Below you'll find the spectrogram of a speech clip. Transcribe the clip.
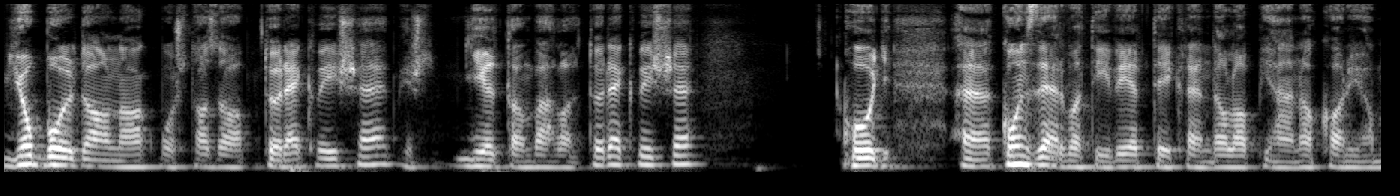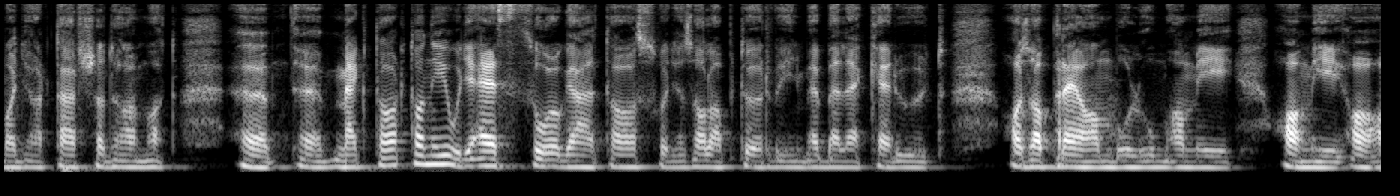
jobb oldalnak most az a törekvése, és nyíltan vállalt törekvése, hogy e, konzervatív értékrend alapján akarja a magyar társadalmat e, e, megtartani. Ugye ezt szolgálta az, hogy az alaptörvénybe belekerült az a preambulum, ami, ami a,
